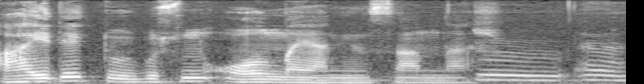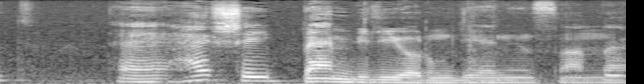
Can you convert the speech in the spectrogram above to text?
Aidet duygusunun olmayan insanlar. Hmm, evet. He, her şeyi ben biliyorum diyen insanlar.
